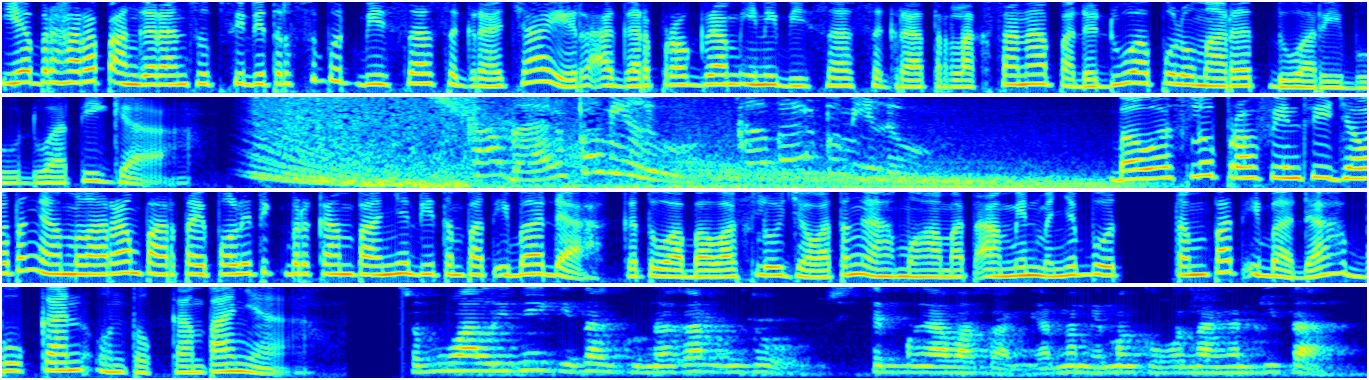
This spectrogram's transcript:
Ia berharap anggaran subsidi tersebut bisa segera cair agar program ini bisa segera terlaksana pada 20 Maret 2023. Kabar Pemilu Kabar Pemilu Bawaslu Provinsi Jawa Tengah melarang partai politik berkampanye di tempat ibadah. Ketua Bawaslu Jawa Tengah Muhammad Amin menyebut tempat ibadah bukan untuk kampanye. Semua ini kita gunakan untuk sistem pengawasan karena memang kewenangan kita,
